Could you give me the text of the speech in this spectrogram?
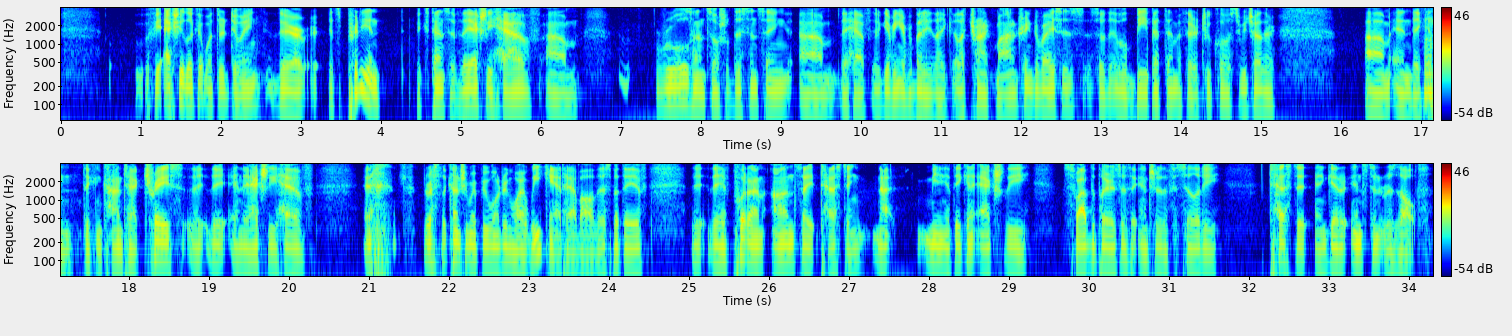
if you actually look at what they're doing, they're it's pretty in, extensive. They actually have um, rules on social distancing. Um, they have they're giving everybody like electronic monitoring devices so that it will beep at them if they're too close to each other. Um, and they can they can contact trace. They, they and they actually have. And the rest of the country might be wondering why we can't have all this, but they have they, they have put on on-site testing, not meaning that they can actually swab the players as they enter the facility, test it, and get an instant result.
